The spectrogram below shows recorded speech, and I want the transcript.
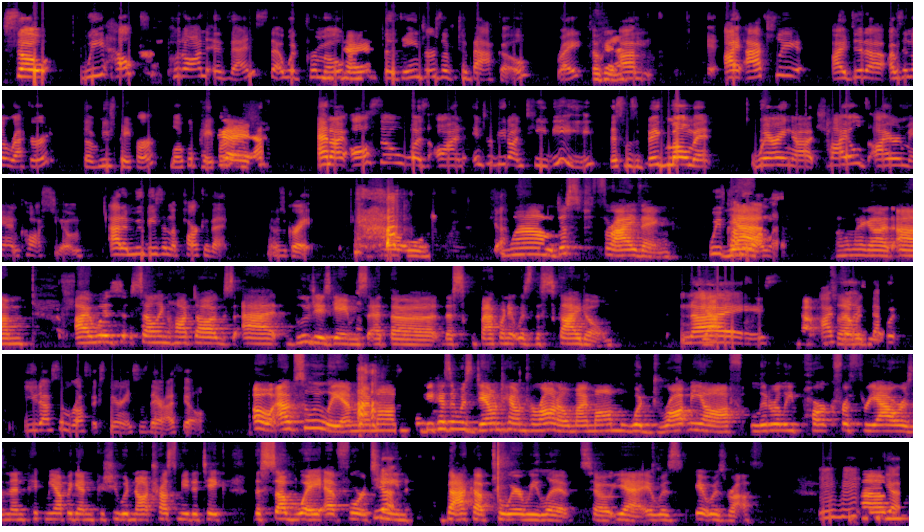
So we helped put on events that would promote Okay. the dangers of tobacco, right? Okay. Um, I actually I did a I was in the record, the newspaper, local paper, Yeah, yeah. and I also was on interviewed on TV. This was a big moment, wearing a child's Iron Man costume at a movies in the park event. It was great. Oh. Yeah. Wow, just thriving. We've come Yes. a long way. Oh my god. Um I was selling hot dogs at Blue Jays games at the the back when it was the SkyDome. Nice. Yeah, I so feel that like that would you'd have some rough experiences there. I feel. Oh, absolutely. And my mom, because it was downtown Toronto, my mom would drop me off, literally park for three hours, and then pick me up again because she would not trust me to take the subway at 14 back up to where we lived. So yeah, it was it was rough. hmm Um, Yeah.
